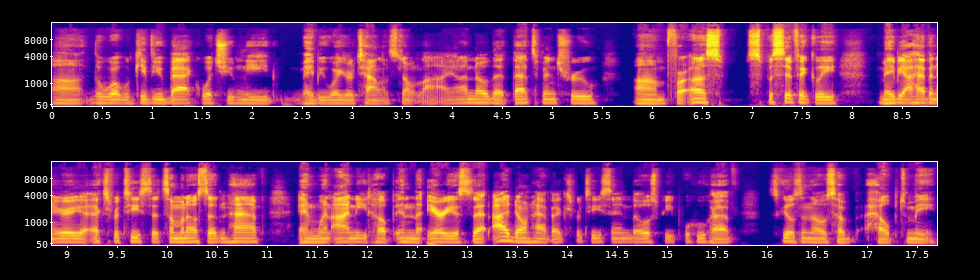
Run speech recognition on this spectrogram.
uh, the world will give you back what you need, maybe where your talents don't lie. And I know that that's been true um, for us specifically. Maybe I have an area of expertise that someone else doesn't have. And when I need help in the areas that I don't have expertise in, those people who have skills in those have helped me.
